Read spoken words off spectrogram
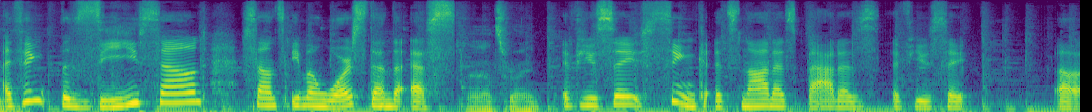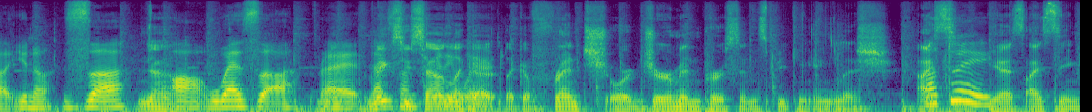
I think the z sound sounds even worse than the s. That's right. If you say think, it's not as bad as if you say, uh, you know, the Yeah. or weather, right? It That makes you sounds sound really like weird. a like a French or German person speaking English. I Oh, think. 对。 Yes, I think.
